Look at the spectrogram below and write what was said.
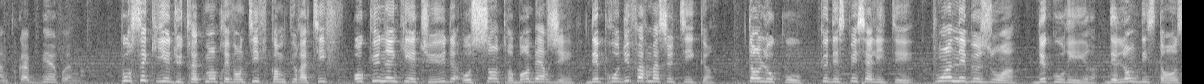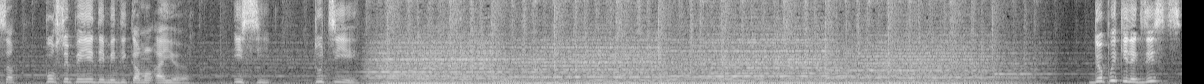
en tout cas Pour ce qui est du traitement préventif comme curatif, aucune inquiétude au centre Bon-Berger. Des produits pharmaceutiques, tant locaux que des spécialités, point n'est besoin de courir des longues distances pour se payer des médicaments ailleurs. Ici, tout y est. Depuis qu'il existe,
